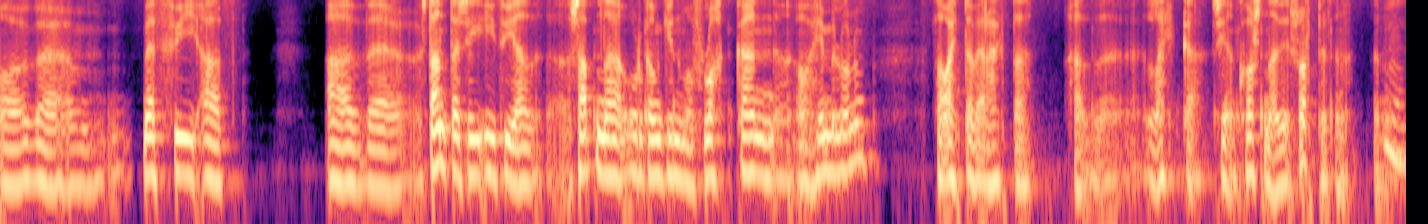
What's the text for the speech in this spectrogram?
og um, með því að að uh, standa sig í því að sapna úrganginum og flokkan á heimilónum þá ætti að vera hægt að, að uh, lækka síðan kostnaði sorpirðuna Mm.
